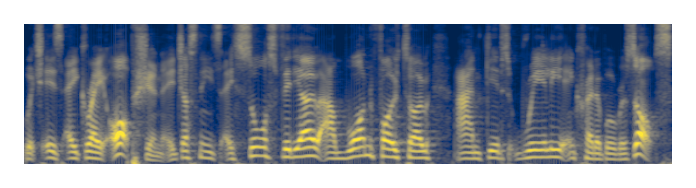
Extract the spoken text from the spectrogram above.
which is a great option. It just needs a source video and one photo and gives really incredible results.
